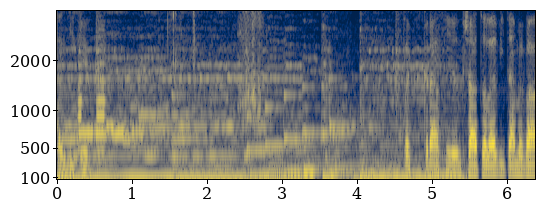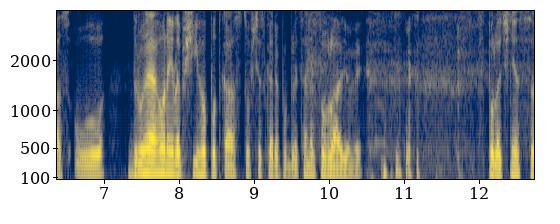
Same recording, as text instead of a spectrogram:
Tak díky. Tak krásný den, přátelé, vítáme vás u druhého nejlepšího podcastu v České republice, hned po Vláďovi. Společně s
